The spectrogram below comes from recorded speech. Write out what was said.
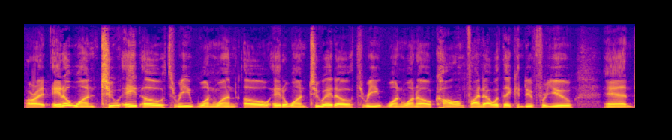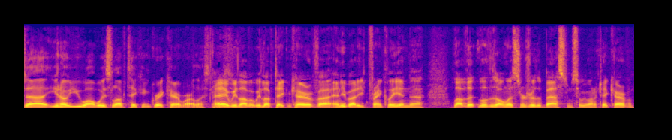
All right, 801 280 3110. 801 280 3110. Call them, find out what they can do for you. And, uh, you know, you always love taking great care of our listeners. Hey, we love it. We love taking care of uh, anybody, frankly, and uh, love that the zone listeners are the best, and so we want to take care of them.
